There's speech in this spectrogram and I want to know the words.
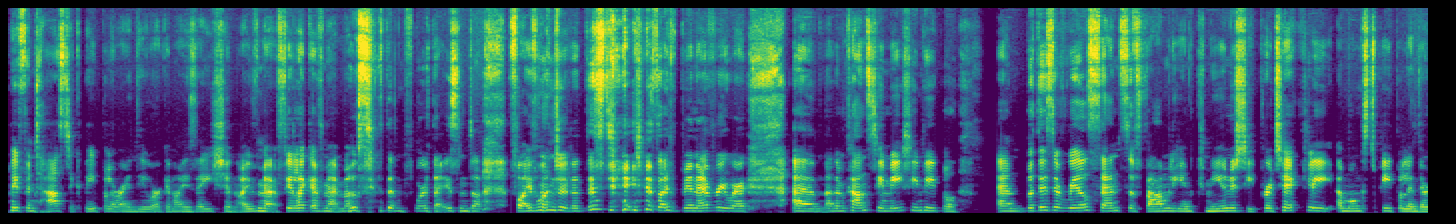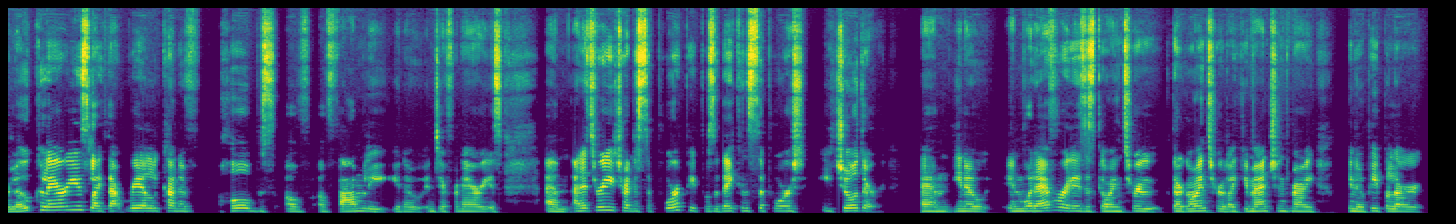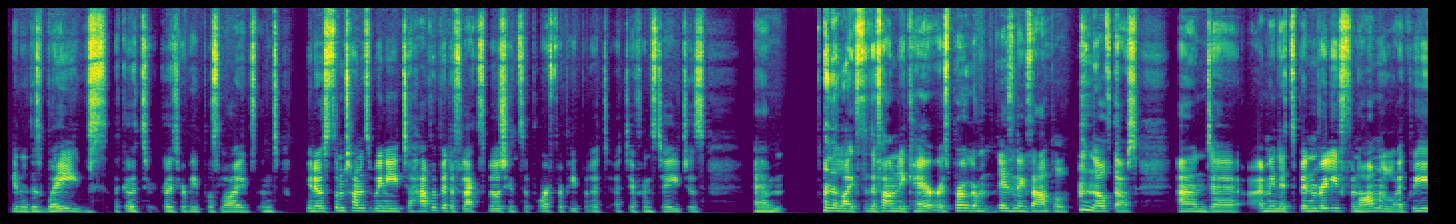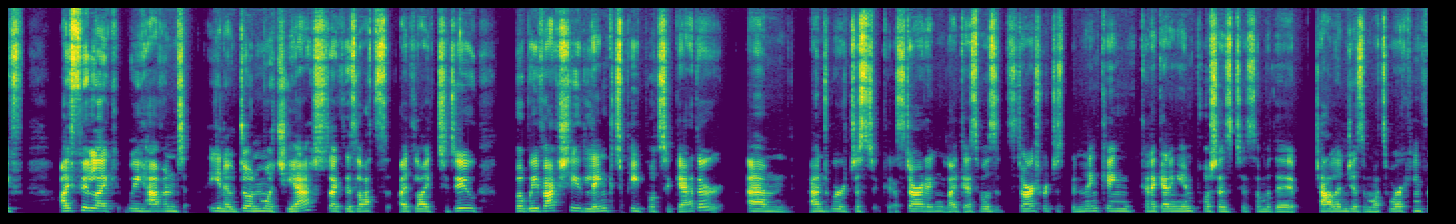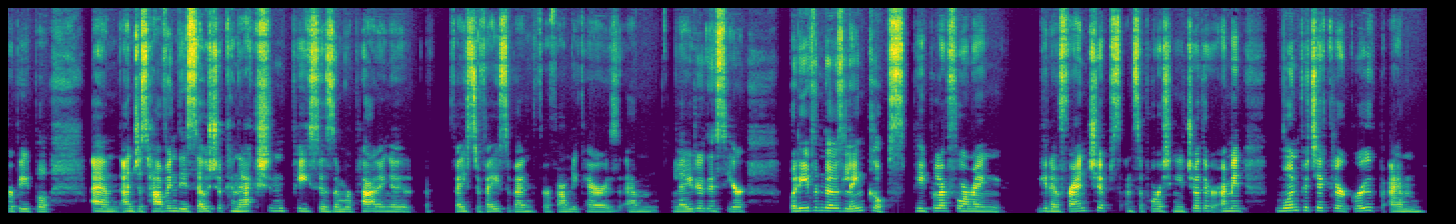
we have fantastic people around the organization. I've met, feel like I've met most of them 4,500 at this stage as I've been everywhere. Um, and I'm constantly meeting people. Um, but there's a real sense of family and community, particularly amongst people in their local areas, like that real kind of hubs of, of family, you know, in different areas. Um, and it's really trying to support people so they can support each other um, you know, in whatever it is is going through, they're going through, like you mentioned, Mary, you know, people are, you know, there's waves that go through go through people's lives. And, you know, sometimes we need to have a bit of flexibility and support for people at, at different stages. Um, and the likes of the family carers program is an example of that. And uh, I mean, it's been really phenomenal. Like we've, I feel like we haven't, you know, done much yet. Like there's lots I'd like to do, but we've actually linked people together um, and we're just starting, like I suppose at the start, we're just been linking, kind of getting input as to some of the challenges and what's working for people, um, and just having these social connection pieces. And we're planning a face to face event for family carers um, later this year. But even those link ups, people are forming, you know, friendships and supporting each other. I mean, one particular group, um,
